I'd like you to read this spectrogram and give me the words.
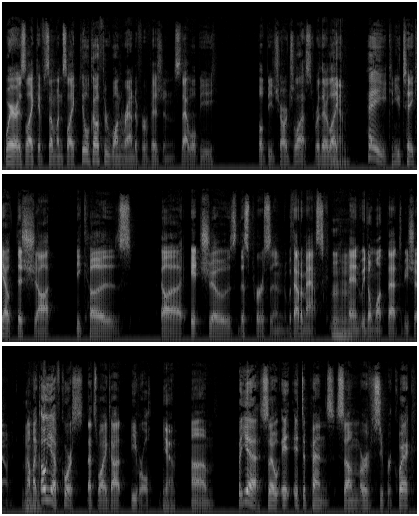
Whereas like if someone's like you'll go through one round of revisions, that will be they'll be charged less. Where they're like, Yeah. hey, can you take out this shot because uh, it shows this person without a mask, Mm-hmm. and we don't want that to be shown. And I'm like, oh yeah, of course. That's why I got B-roll. Yeah. Um, but yeah, so it, it depends. Some are super quick,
